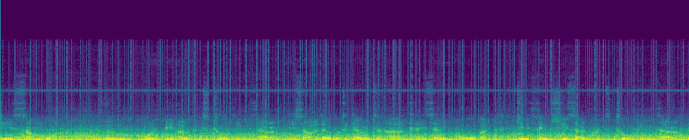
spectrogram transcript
she is someone who would be open to talking therapy. So I don't want to go into her case anymore, but do you think she's open to talking therapy?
